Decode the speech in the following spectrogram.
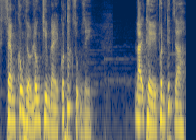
xem không hiểu lông chim này có tác dụng gì. Đại thể phân tích ra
